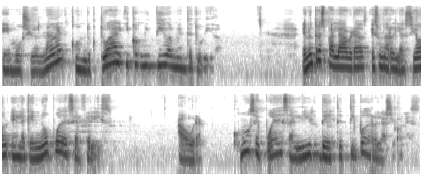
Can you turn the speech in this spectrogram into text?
emocional, conductual y cognitivamente tu vida. En otras palabras, es una relación en la que no puedes ser feliz. Ahora, ¿cómo se puede salir de este tipo de relaciones?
